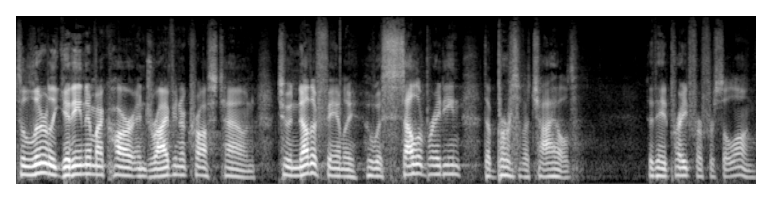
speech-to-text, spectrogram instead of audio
to literally getting in my car and driving across town to another family who was celebrating the birth of a child that they had prayed for for so long.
